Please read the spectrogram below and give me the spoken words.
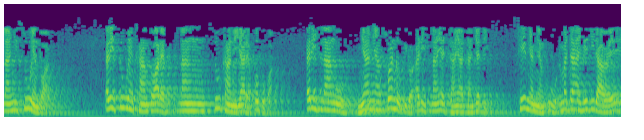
လှန်ကြီးစူးဝင်သွားအဲ့ဒီစူးဝင်ခံသွားတဲ့လှန်စူးခံနေရတဲ့ပုဂ္ဂိုလ်ဟာအဲ့ဒီလှန်ကိုညံညံဆွဲနှုတ်ပြီးတော့အဲ့ဒီလှန်ရဲ့ဒဏ်ရာတန်ချက်တွေဆေးမြန်မြန်ကုကိုအမတန်အရေးကြီးတာပဲတဲ့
